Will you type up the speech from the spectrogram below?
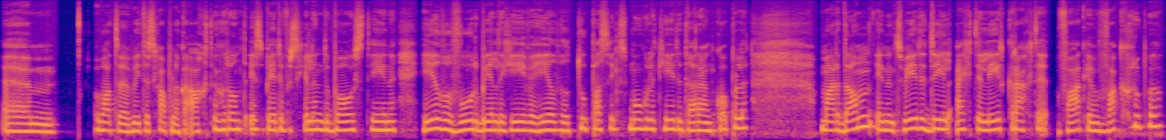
um, wat de wetenschappelijke achtergrond is bij de verschillende bouwstenen. Heel veel voorbeelden geven, heel veel toepassingsmogelijkheden daaraan koppelen. Maar dan in een tweede deel echt de leerkrachten vaak in vakgroepen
